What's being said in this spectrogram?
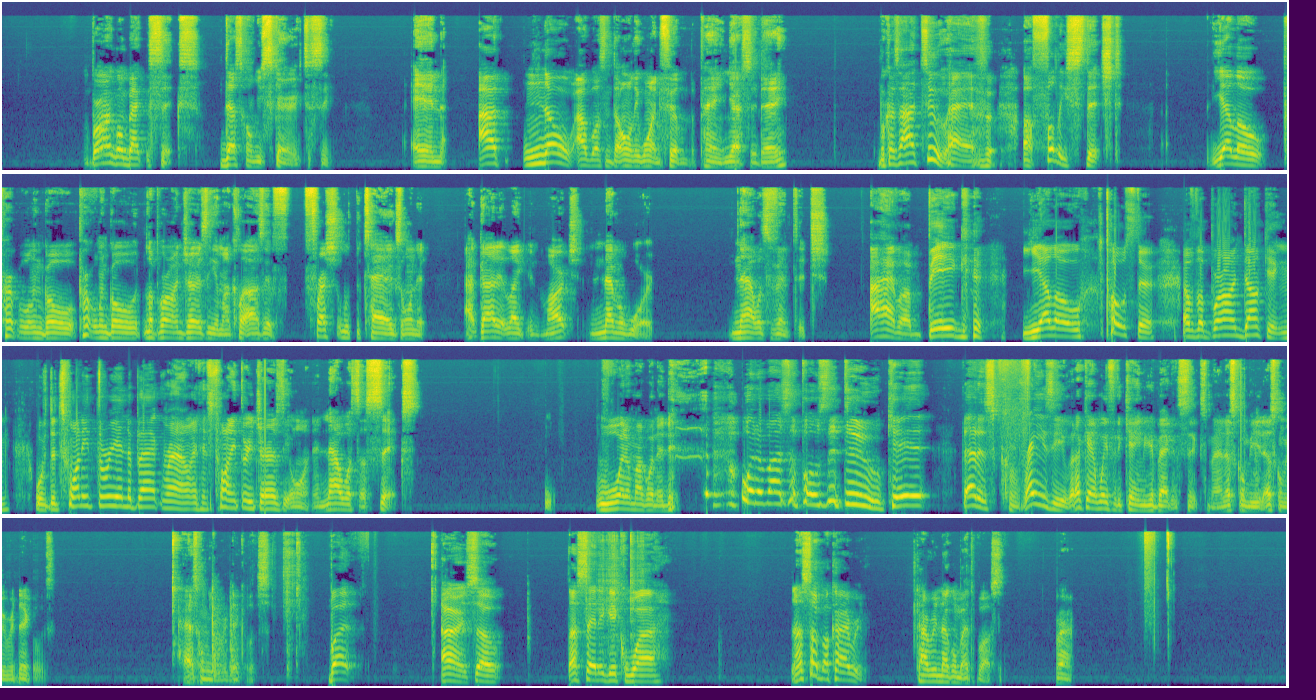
Bron going back to six. That's to be scary to see. And I know I wasn't the only one feeling the pain yesterday because I too have a fully stitched yellow, purple, and gold, purple and gold LeBron jersey in my closet, fresh with the tags on it. I got it like in March, never wore it. Now it's vintage. I have a big yellow poster of LeBron dunking with the 23 in the background and his 23 jersey on, and now it's a six. What am I going to do? what am I supposed to do, kid? That is crazy, but I can't wait for the King to get back in six, man. That's gonna be that's gonna be ridiculous. That's gonna be ridiculous. But all right, so let's say they get Kawhi. Now let's talk about Kyrie. Kyrie not going back to Boston. Right.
